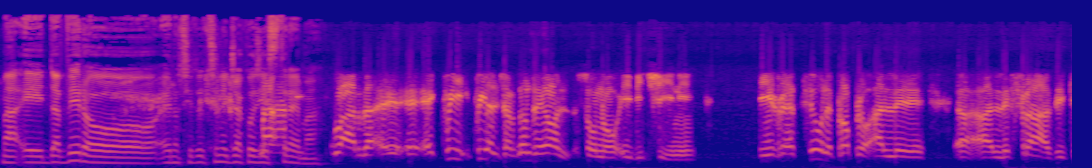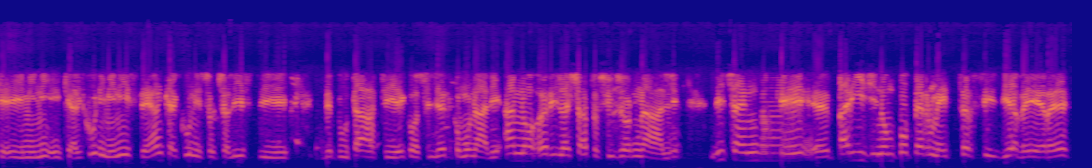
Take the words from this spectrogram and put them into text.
ma è davvero è una situazione già così ma, estrema? Guarda, è, è qui, qui al Jardin de Hall sono i vicini, in reazione proprio alle, alle frasi che, i, che, alcuni ministri e anche alcuni socialisti deputati e consiglieri comunali hanno rilasciato sui giornali dicendo che eh, Parigi non può permettersi di avere,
